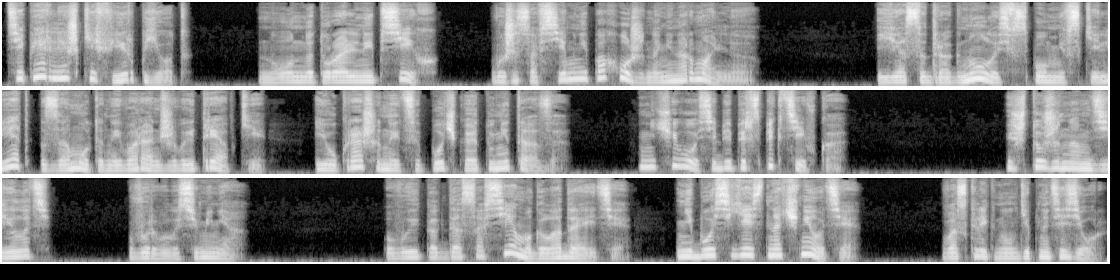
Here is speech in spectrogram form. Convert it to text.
Теперь лишь кефир пьет. Но он натуральный псих. Вы же совсем не похожи на ненормальную. Я содрогнулась, вспомнив скелет, замотанный в оранжевые тряпки и украшенный цепочкой от унитаза. Ничего себе перспективка. «И что же нам делать?» — вырвалось у меня. «Вы, когда совсем оголодаете, небось есть начнете, воскликнул гипнотизер.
